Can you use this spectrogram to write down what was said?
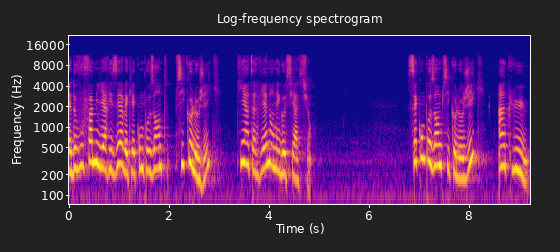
est de vous familiariser avec les composantes psychologiques qui interviennent en négociation. Ces composantes psychologiques incluent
